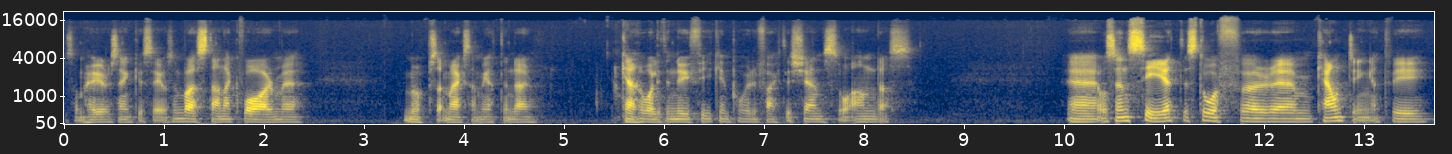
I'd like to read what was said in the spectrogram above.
som höjer och sänker sig och sen bara stanna kvar med, med uppmärksamheten där. Kanske vara lite nyfiken på hur det faktiskt känns att andas. Eh, och sen C, det står för eh, counting, att vi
